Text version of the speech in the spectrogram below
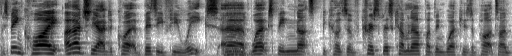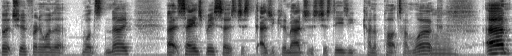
It's been quite. I've actually had a, quite a busy few weeks. Uh, Work's been nuts because of Christmas coming up. I've been working as a part-time butcher for anyone that wants to know at Sainsbury's. So it's just, as you can imagine, it's just easy kind of part-time work. Hmm. Um,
